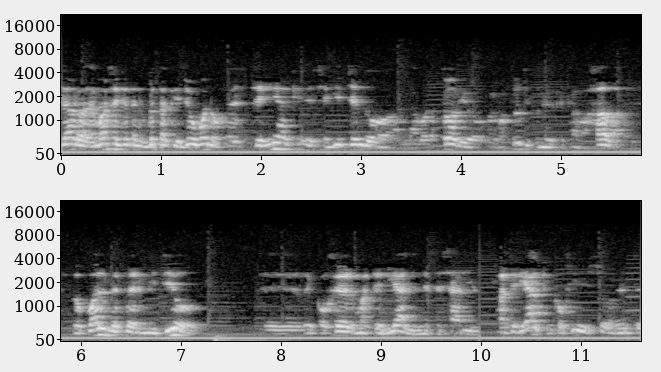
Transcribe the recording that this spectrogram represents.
claro, además hay que tener en cuenta que yo, bueno, eh, tenía que seguir yendo al laboratorio farmacéutico en el que trabajaba, lo cual me permitió eh, recoger material necesario. Material que cogí solamente...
